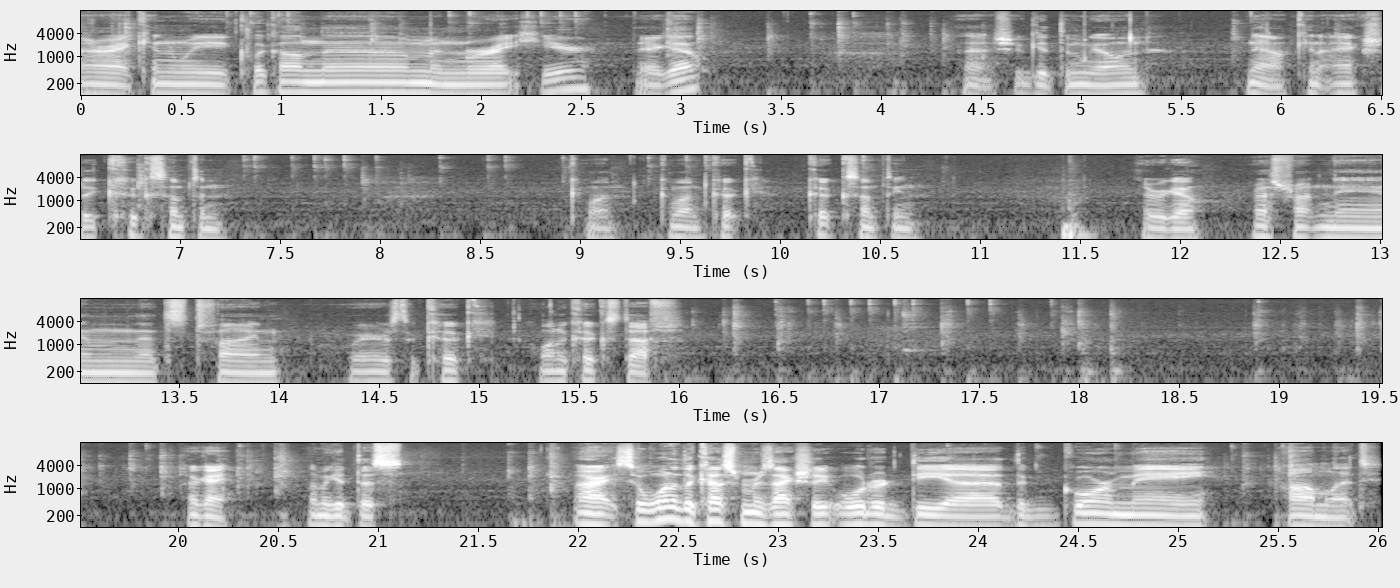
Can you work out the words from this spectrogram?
Alright, can we click on them and right here? There you go. That should get them going. Now, can I actually cook something? Come on, come on, cook. Cook something. There we go. Restaurant name, that's fine. Where's the cook? I want to cook stuff. Okay, let me get this. All right, so one of the customers actually ordered the uh, the gourmet omelet.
